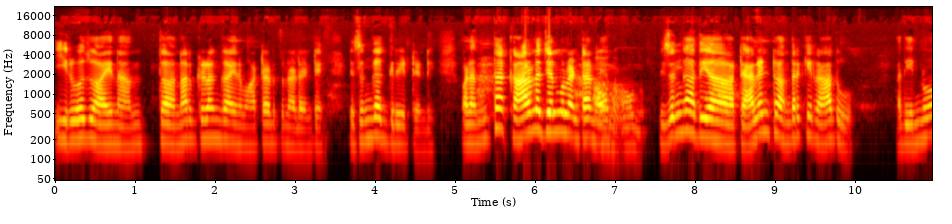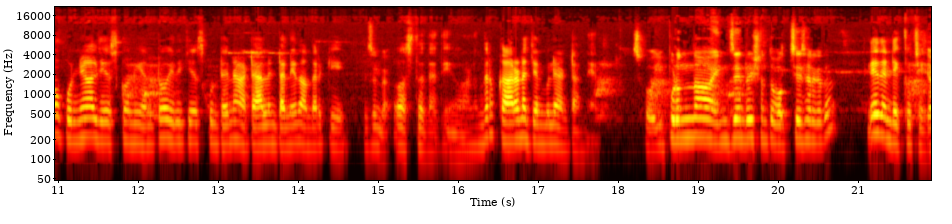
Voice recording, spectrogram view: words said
ఈరోజు ఆయన అంత అనర్గళంగా ఆయన మాట్లాడుతున్నాడంటే నిజంగా గ్రేట్ అండి. వాళ్ళంతా కారణ జన్ములు అంటాను నేను. నిజంగా అది ఆ టాలెంట్ అందరికీ రాదు. అది ఎన్నో పుణ్యాలు చేసుకొని ఎంతో ఇది చేసుకుంటేనే ఆ టాలెంట్ అనేది అందరికీ నిజంగా. వస్తుంది అది. వాళ్ళందరూ కారణ జన్ములే అంటాను నేను. సో ఇప్పుడున్న యంగ్ జనరేషన్తో వర్క్ చేశారు కదా? లేదండి ఎక్కువ చేయలేదు.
